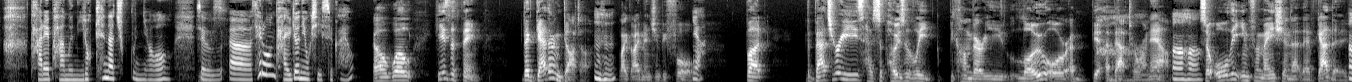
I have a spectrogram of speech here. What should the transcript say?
달의 밤은 이렇게나 춥군요. So, 어, 새로운 발견이 혹시 있을까요? Oh, well, here's the thing. They're gathering data, like I mentioned before. Yeah. But the batteries have supposedly become very low or a bit about to run out. So all the information that they've gathered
